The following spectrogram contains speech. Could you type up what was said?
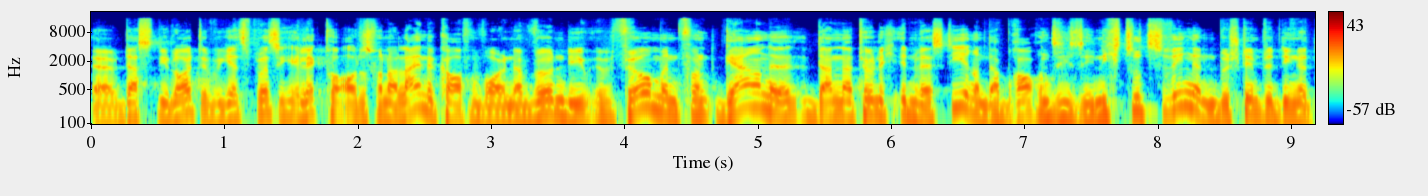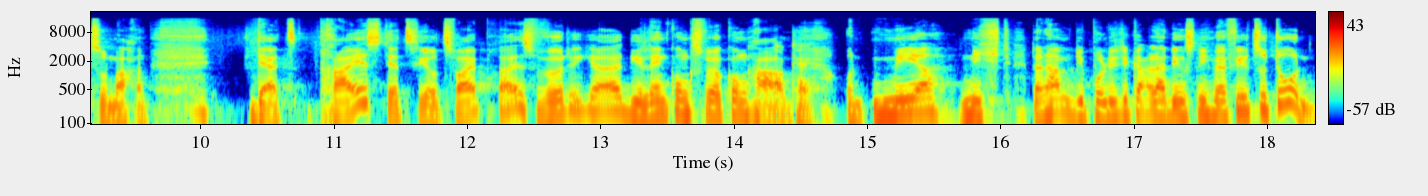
äh, dass die Leute jetzt plötzlich Elektroautos von alleine kaufen wollen, dann würden die Firmen von gerne dann natürlich investieren. Da brauchen sie sie nicht zu zwingen, bestimmte Dinge zu machen. Der Preis, der CO2-Preis, würde ja die Lenkungswirkung haben. Okay. Und mehr nicht. Dann haben die Politiker allerdings nicht mehr viel zu tun.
